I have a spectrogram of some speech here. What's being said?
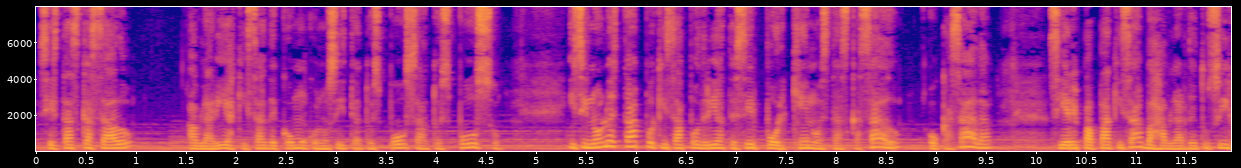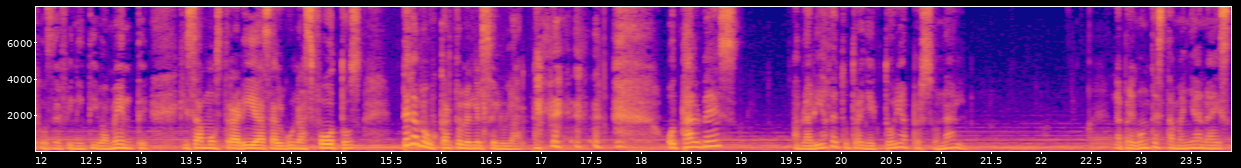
Si estás casado, hablarías quizás de cómo conociste a tu esposa, a tu esposo. Y si no lo estás, pues quizás podrías decir por qué no estás casado o casada. Si eres papá, quizás vas a hablar de tus hijos definitivamente. Quizás mostrarías algunas fotos. Déjame buscártelo en el celular. o tal vez hablarías de tu trayectoria personal. La pregunta esta mañana es,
